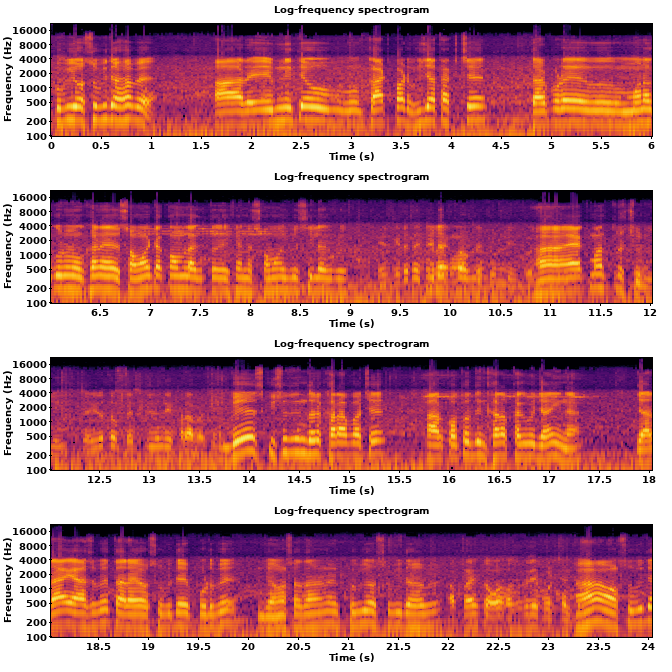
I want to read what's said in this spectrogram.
খুবই অসুবিধা হবে। আর এমনিতেও কাঠ ফাট ভিজা থাকছে। তারপরে, মনে করুন ওখানে সময়টা কম লাগতো, এখানে সময় বেশি লাগবে। হ্যাঁ একমাত্র চুল্লি। এটা তো বেশ কিছুদিন খারাপ আছে। বেশ কিছুদিন ধরে খারাপ আছে। আর কতদিন খারাপ থাকবে জানি না। যারাই আসবে তারাই অসুবিধায় পড়বে। জনসাধারণের খুবই অসুবিধা হবে। আপনারা তো অসুবিধায় পড়ছেন হ্যাঁ অসুবিধা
